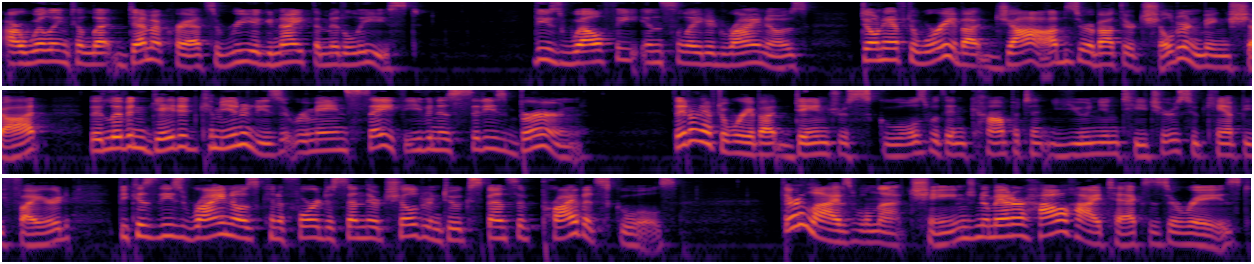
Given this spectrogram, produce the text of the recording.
are willing to let Democrats reignite the Middle East. These wealthy, insulated rhinos don't have to worry about jobs or about their children being shot. They live in gated communities that remain safe even as cities burn. They don't have to worry about dangerous schools with incompetent union teachers who can't be fired because these rhinos can afford to send their children to expensive private schools. Their lives will not change no matter how high taxes are raised.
